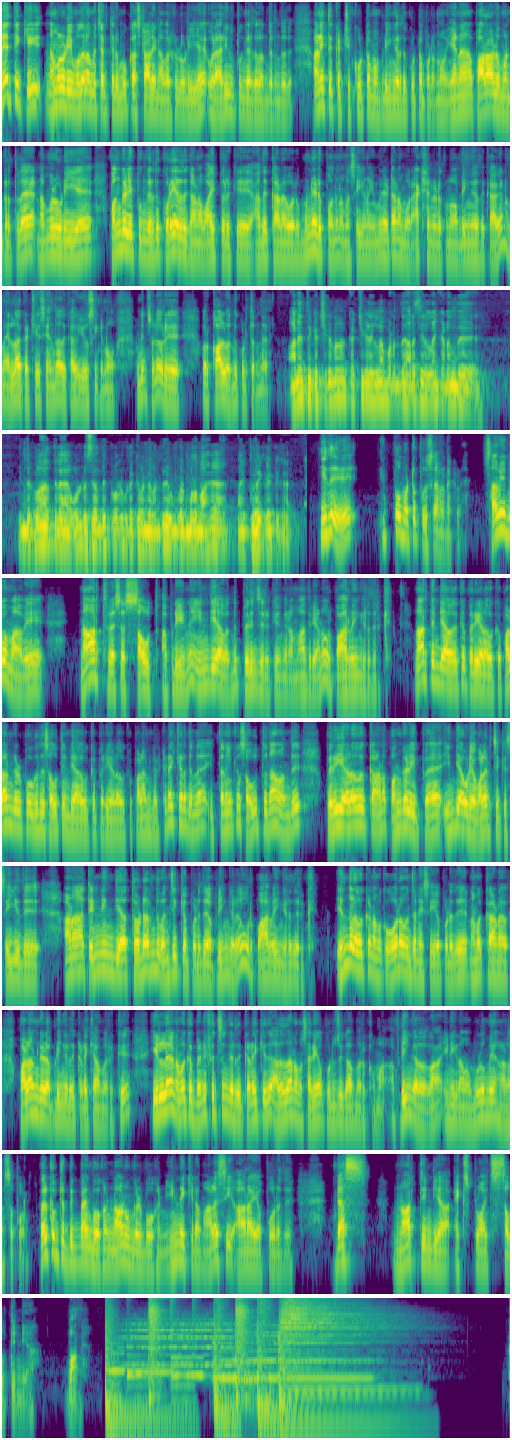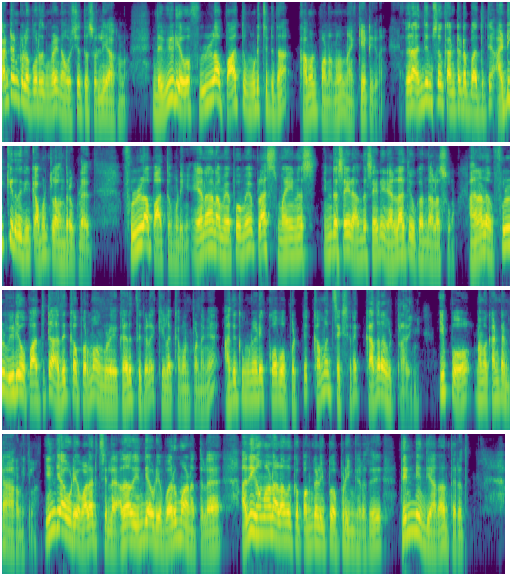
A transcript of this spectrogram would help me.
நேத்திக்கு நம்மளுடைய முதலமைச்சர் திரு மு க ஸ்டாலின் அவர்களுடைய ஒரு அறிவிப்புங்கிறது வந்திருந்தது. அனைத்து கட்சி கூட்டம் அப்படிங்கிறது கூட்டப்படணும். ஏன்னா பாராளுமன்றத்தில் நம்மளுடைய பங்களிப்புங்கிறது குறையறதுக்கான வாய்ப்பு இருக்குது அதுக்கான ஒரு முன்னெடுப்பு வந்து நம்ம செய்யணும். இமீடியட்டாக நம்ம ஒரு ஆக்ஷன் எடுக்கணும் அப்படிங்கிறதுக்காக நம்ம எல்லா கட்சியும் சேர்ந்து அதுக்காக யோசிக்கணும் அப்படின்னு சொல்லி ஒரு ஒரு கால் வந்து கொடுத்துருந்தார். அனைத்து கட்சிகளும் கட்சிகள் எல்லாம் கடந்து அரசியல் எல்லாம் கடந்து இந்த விவகாரத்தில் ஒன்று சேர்ந்து குரல் கொடுக்க வேண்டும் என்று உங்கள் மூலமாக நான் இப்போவே கேட்டுக்கிறேன். இது இப்போ மட்டும் புதுசாக நடக்கலை. சமீபமாகவே நார்த் வெர்சஸ் சவுத் அப்படின்னு இந்தியா வந்து பிரிஞ்சிருக்குங்கிற மாதிரியான ஒரு பார்வைங்கிறது இருக்குது நார்த் இந்தியாவுக்கு பெரிய அளவுக்கு பலன்கள் போகுது. சவுத் இந்தியாவுக்கு பெரிய அளவுக்கு பலன்கள் கிடைக்கிறதில்ல இத்தனைக்கும் சவுத்து தான் வந்து பெரிய அளவுக்கான பங்களிப்பை இந்தியாவுடைய வளர்ச்சிக்கு செய்யுது. ஆனால் தென்னிந்தியா தொடர்ந்து வஞ்சிக்கப்படுது அப்படிங்கிற ஒரு பார்வைங்கிறது இருக்குது எந்த அளவுக்கு நமக்கு ஓரவஞ்சனை செய்யப்படுது நமக்கான பலன்கள் அப்படிங்கிறது கிடைக்காம இருக்குது இல்லை நமக்கு பெனிஃபிட்ஸுங்கிறது கிடைக்குது அதை தான் நம்ம சரியாக புரிஞ்சுக்காமல் இருக்கோமா? அப்படிங்கிறத தான் இன்னைக்கு நம்ம முழுமையாக அலச போகிறோம் welcome to big bang Bogan நான் உங்கள் போகன். இன்னைக்கு நம்ம அலசி ஆராய போகிறது does north India exploits south India வாங்க. கண்டென்ட்குள்ளே போகிறதுக்கு முன்னாடி நான் ஒரு விஷயத்த சொல்லி ஆகணும். இந்த வீடியோவை ஃபுல்லாக பார்த்து முடிச்சுட்டு தான் கமெண்ட் பண்ணணும்னு நான் கேட்டுக்கிறேன். வெறும் அஞ்சு நிமிஷம் கண்டென்ட்டை பார்த்துட்டு அடிக்கிறதுக்கு கமெண்ட்டில் வந்துடக்கூடாது ஃபுல்லாக பார்த்து முடிங்க. ஏன்னா நம்ம எப்போவுமே ப்ளஸ் மைனஸ் இந்த சைடு அந்த சைடு எல்லாத்தையும் உட்காந்து அலசுவோம். அதனால் ஃபுல் வீடியோ பார்த்துட்டு அதுக்கப்புறமா உங்களுடைய கருத்துக்களை கீழே கமெண்ட் பண்ணுங்கள் அதுக்கு முன்னாடியே கோபப்பட்டு கமெண்ட் செக்ஷனை கதற விட்டுறாதீங்க. இப்போது நம்ம கண்டென்ட்டை ஆரம்பிக்கலாம். இந்தியாவுடைய வளர்ச்சியில் அதாவது இந்தியாவுடைய வருமானத்தில் அதிகமான அளவுக்கு பங்களிப்பு அப்படிங்கிறது தென்னிந்தியா தான் தருது.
